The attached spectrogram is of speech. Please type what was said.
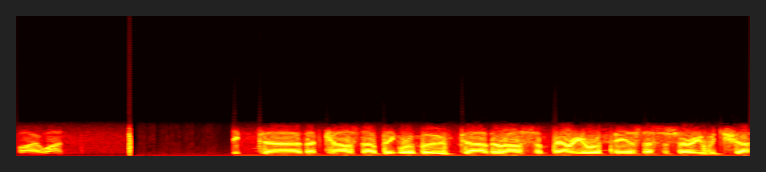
Fire one. It, uh, that car's now being removed. Uh, there are some barrier repairs necessary, which uh,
